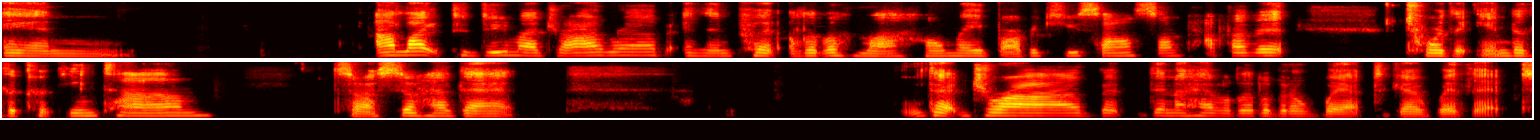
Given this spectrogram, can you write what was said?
And I like to do my dry rub and then put a little of my homemade barbecue sauce on top of it toward the end of the cooking time. So I still have that that dry, but then I have a little bit of wet to go with it.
